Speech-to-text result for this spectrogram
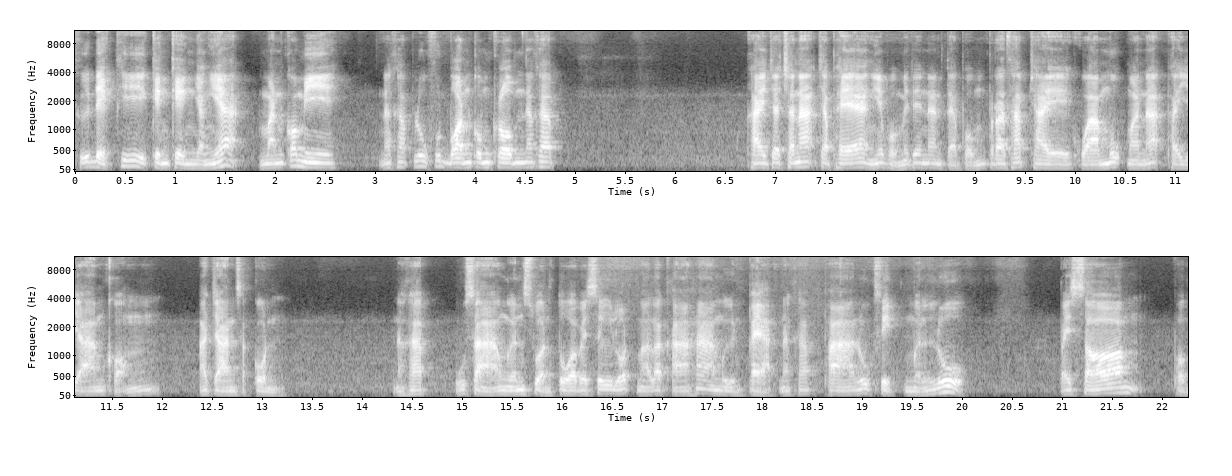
คือเด็กที่เก่งๆอย่างเงี้ย มันก็มีนะครับ ลูกฟุตบอลกลมๆนะครับ ใครจะชนะจะแพ้อย่างเงี้ยผมไม่ได้นั่น แต่ผมประทับใจความมุมานะพยายามของอาจารย์สกลนะครับ อุตส่าห์เอาเงินส่วนตัวไปซื้อรถมาราคาห้าหมื่นแปดนะครับ พาลูกศิษย์เหมือนลูก ไปซ้อม ผม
